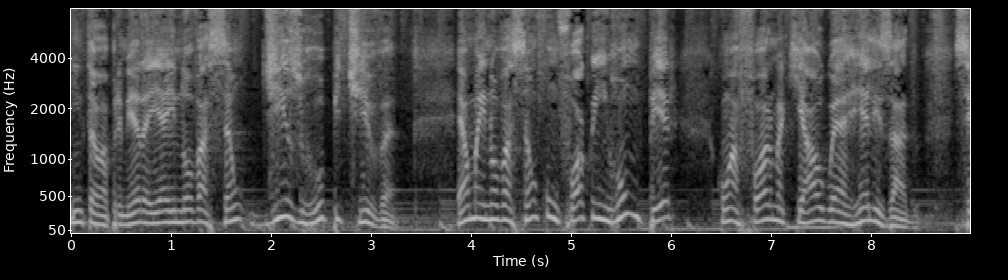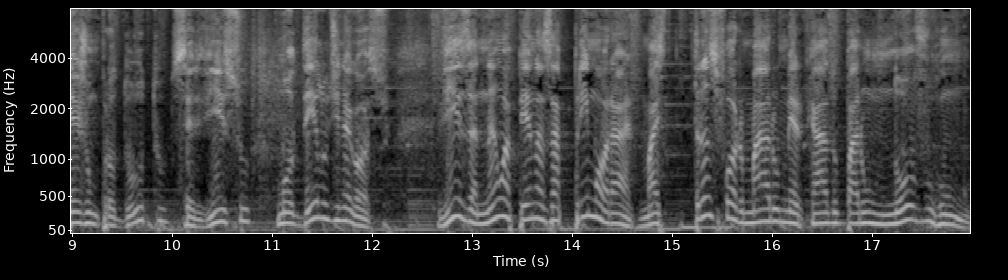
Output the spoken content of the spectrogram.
Então a primeira aí é a inovação disruptiva. É uma inovação com foco em romper com a forma que algo é realizado, seja um produto, serviço, modelo de negócio. Visa não apenas aprimorar, mas transformar o mercado para um novo rumo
